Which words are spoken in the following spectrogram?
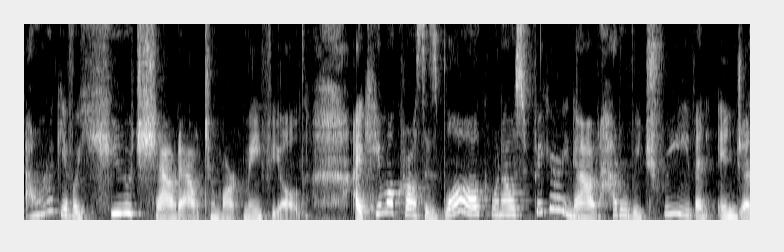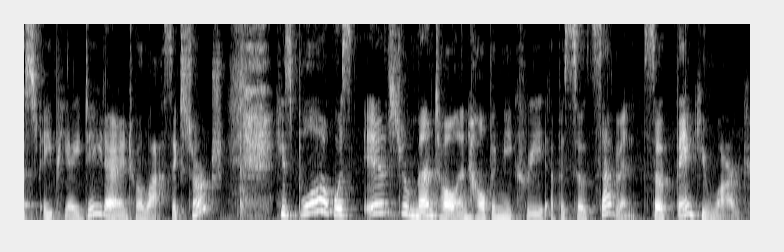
I want to give a huge shout out to Mark Mayfield. I came across his blog when I was figuring out how to retrieve and ingest API data into Elasticsearch. His blog was instrumental in helping me create episode 7, so thank you, Mark.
